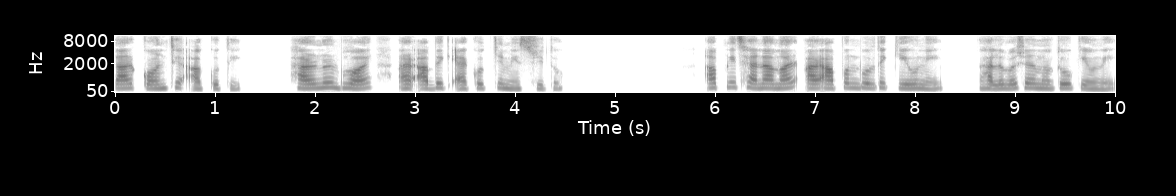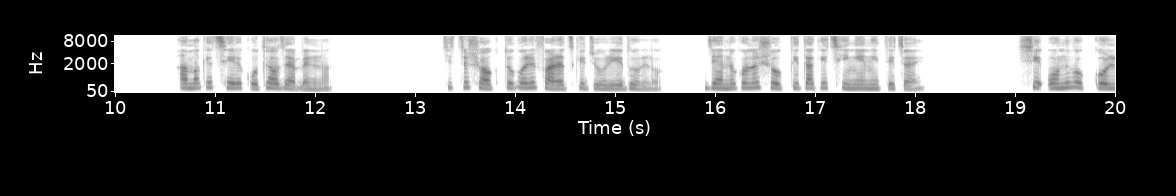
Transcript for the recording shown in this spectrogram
তার কণ্ঠে আকুতি, হারানোর ভয় আর আবেগ একত্রে মিশ্রিত। আপনি ছাড়া আমার আর আপন বলতে কেউ নেই, ভালোবাসার মতোও কেউ নেই। আমাকে ছেড়ে কোথাও যাবেন না। চিত্র শক্ত করে ফারাজকে জড়িয়ে ধরল, যেন কোনো শক্তি তাকে ছিনিয়ে নিতে চায়। সে অনুভব করল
